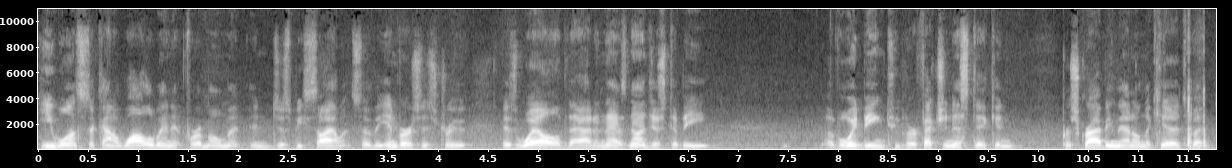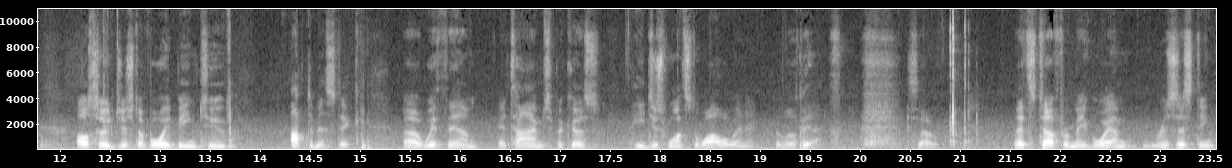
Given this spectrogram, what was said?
He wants to kind of wallow in it for a moment and just be silent. So the inverse is true as well of that, and that is not just to be avoid being too perfectionistic and prescribing that on the kids, but also just avoid being too optimistic uh, with them at times because he just wants to wallow in it a little bit. So that's tough for me. Boy, I'm resisting.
